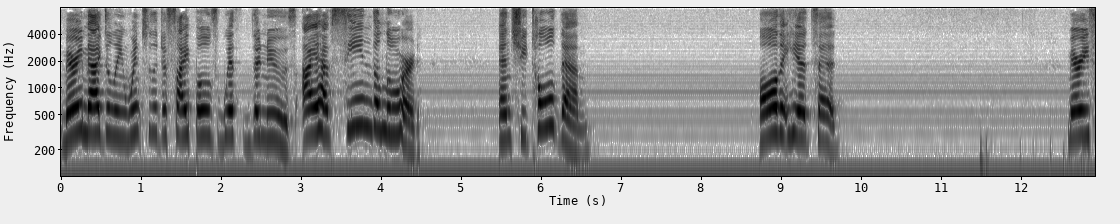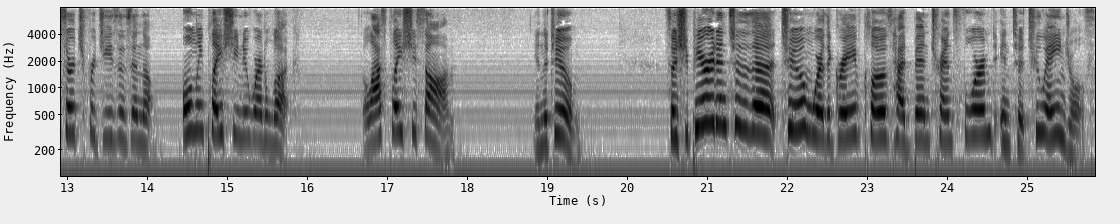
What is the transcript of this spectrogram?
Mary Magdalene went to the disciples with the news I have seen the Lord. And she told them all that he had said. Mary searched for Jesus in the only place she knew where to look, the last place she saw him, in the tomb. So she peered into the tomb where the grave clothes had been transformed into two angels.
